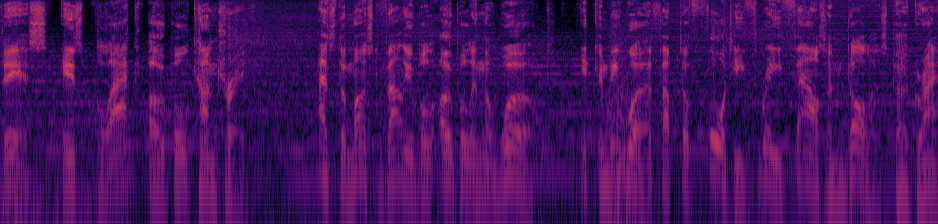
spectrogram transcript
This is black opal country. As the most valuable opal in the world, it can be worth up to $43,000 per gram.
